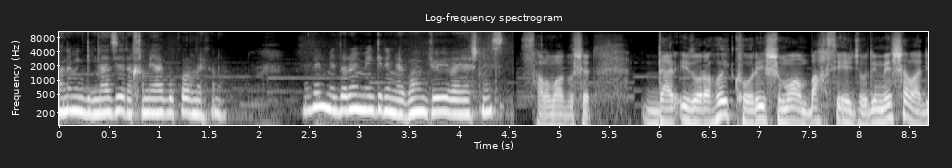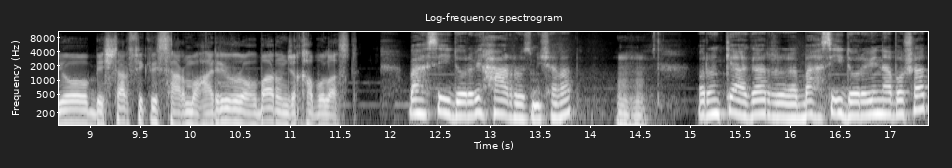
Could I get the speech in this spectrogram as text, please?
манам ин гимназияи рақами як бо кор мекунам мерем медорем мегирем ягон ҷои ваяш нест саломат бошед дар идораҳои кории шумо ам баҳси эҷодӣ мешавад ё бештар фикри сармуҳарриру роҳбар он ҷо қабул аст баҳси идоравӣ ҳар рӯз мешавад баро ин ки агар баҳси идоравӣ набошад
